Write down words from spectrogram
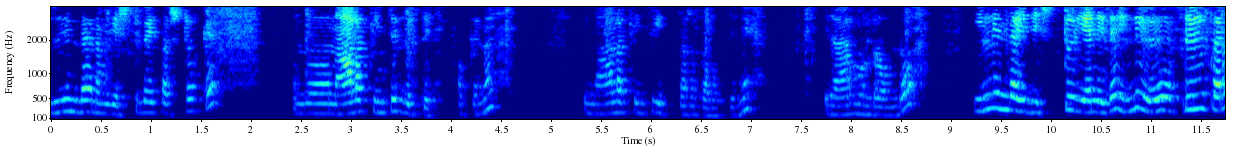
ಇಲ್ಲಿಂದ ನಮ್ಗೆ ಎಷ್ಟು ಬೇಕು ಅಷ್ಟಕ್ಕೆ ಒಂದು ನಾಲ್ಕು ಇಂಚಿಗೆ ಬಿಡ್ತೀನಿ. ಓಕೆನಾ ನಾಲ್ಕು ಇಂಚು ಈ ಥರ ತಗೋತೀನಿ. ಇದು ಆರ್ಮೂಲ್ ರೌಂಡು ಇಲ್ಲಿಂದ ಇದಿಷ್ಟು ಏನಿದೆ, ಇಲ್ಲಿ ಫ್ರಿಲ್ ಥರ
